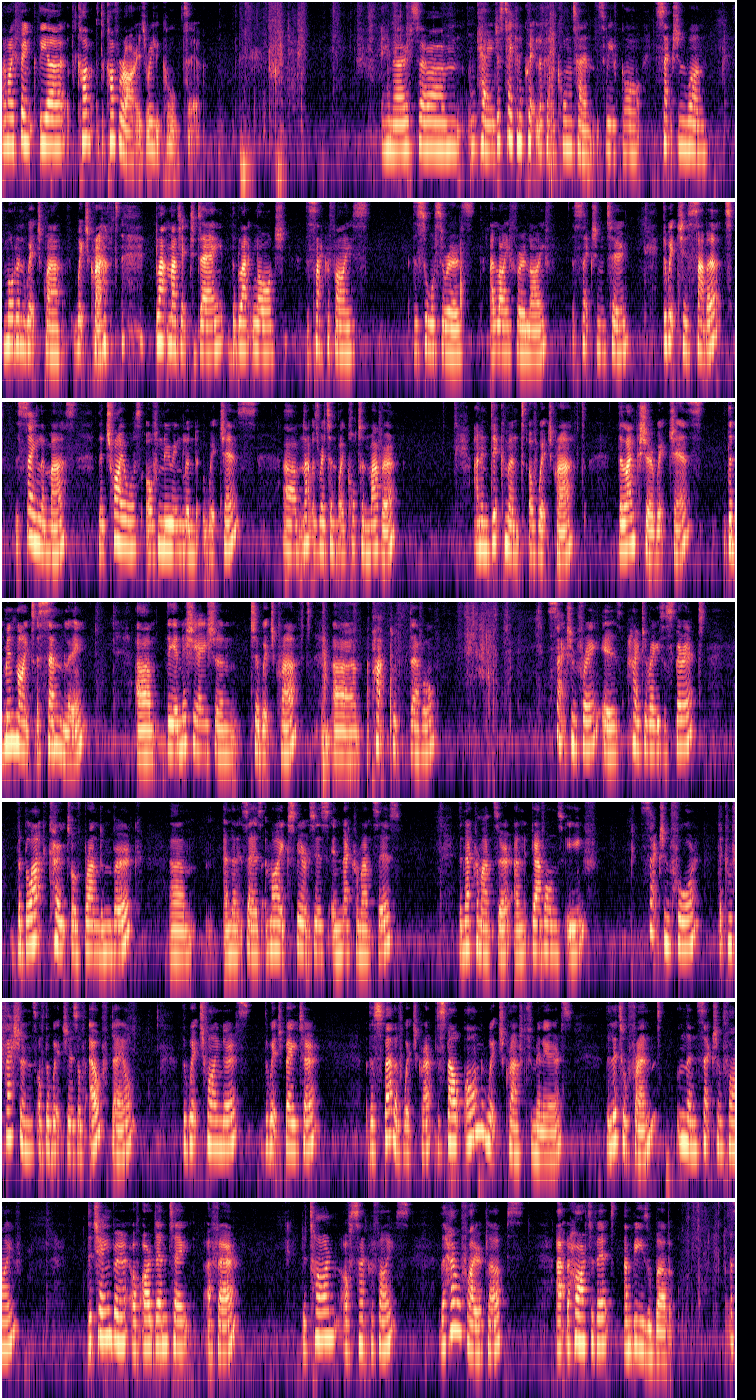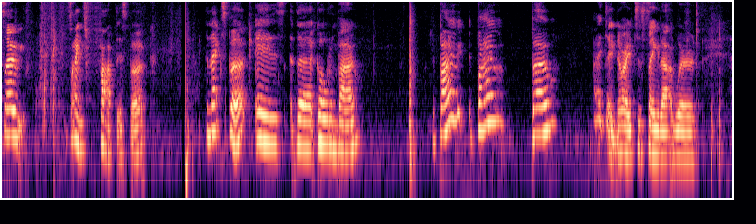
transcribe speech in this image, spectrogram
and I think the uh, the the cover art is really cool too. You know, so um, okay, just taking a quick look at the contents. We've got section one, modern witchcraft, witchcraft, black magic today, the Black Lodge, the sacrifice, the sorcerers, a life for a life. Section two, the witch's sabbat, the Salem Mass, The Trials of New England Witches. Um, that was written by Cotton Mather. An Indictment of Witchcraft, The Lancashire Witches, The Midnight Assembly, um, The Initiation to Witchcraft, um, A Pact with the Devil. Section 3 is How to Raise a Spirit, The Black Coat of Brandenburg, um, and then it says My Experiences in Necromancies, The Necromancer and Gavon's Eve. Section 4 The Confessions of the Witches of Elfdale, The Witchfinders, The Witch Baiter, The Spell of Witchcraft, The Spell on Witchcraft Familiars, The Little Friend, and then Section 5 The Chamber of Ardente Affair, The Tarn of Sacrifice, The Hellfire Clubs, At the Heart of It, and Beelzebub. So, sounds fab, this book. The next book is The Golden Bough. Bow, bow, bow. I don't know how to say that word.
